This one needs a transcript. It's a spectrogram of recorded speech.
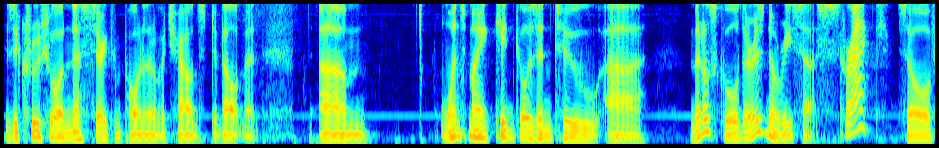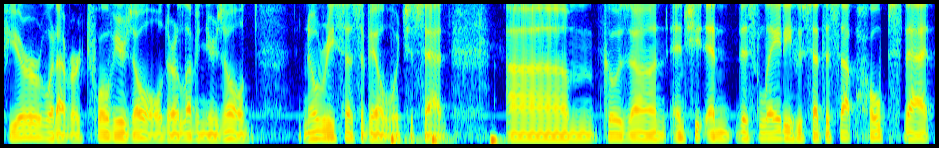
is a crucial and necessary component of a child's development. Um, once my kid goes into uh, middle school, there is no recess. Correct. So if you're whatever, 12 years old or 11 years old, no recess available, which is sad. Um, goes on, and she and this lady who set this up hopes that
